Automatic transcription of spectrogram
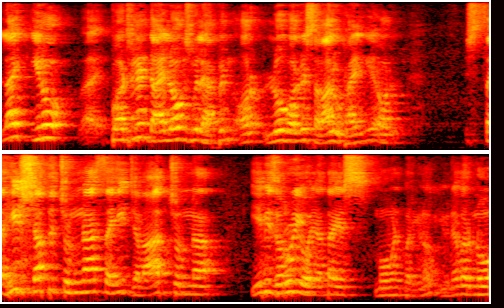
like you know pertinent dialogues will happen और लोग ऑलरेडी सवाल उठाएँगे और सही शब्द चुनना, सही जवाब चुनना, ये भी ज़रूरी हो जाता है इस मोमेंट पर you know you never know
